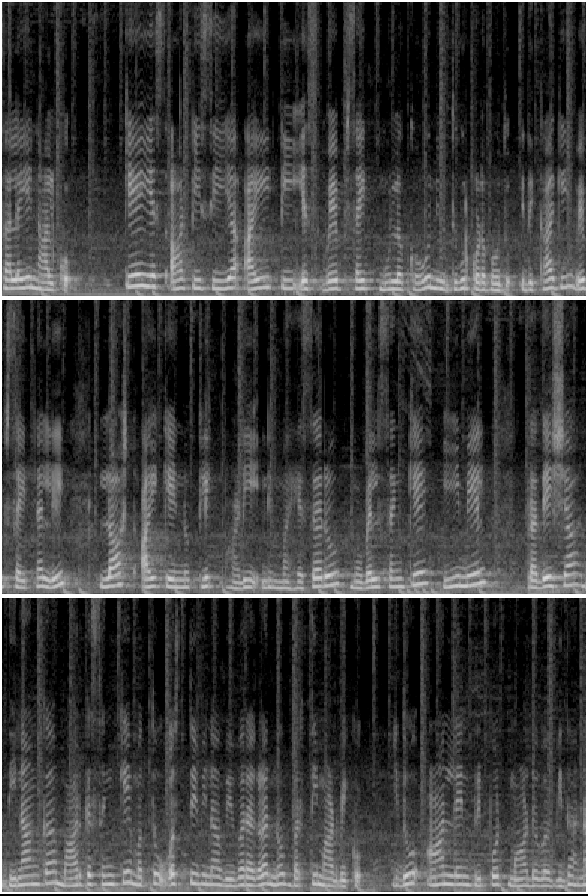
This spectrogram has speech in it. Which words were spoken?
ಸಲಹೆ ನಾಲ್ಕು. ಕೆ ಎಸ್ ಆರ್ ಟಿ ಸಿಯ ಐ ಟಿ ಎಸ್ ವೆಬ್ಸೈಟ್ ಮೂಲಕವೂ ನೀವು ದೂರು ಕೊಡಬಹುದು. ಇದಕ್ಕಾಗಿ ವೆಬ್ಸೈಟ್ನಲ್ಲಿ ಲಾಸ್ಟ್ ಆಯ್ಕೆಯನ್ನು ಕ್ಲಿಕ್ ಮಾಡಿ. ನಿಮ್ಮ ಹೆಸರು, ಮೊಬೈಲ್ ಸಂಖ್ಯೆ, ಇಮೇಲ್, ಪ್ರದೇಶ, ದಿನಾಂಕ, ಮಾರ್ಗ ಸಂಖ್ಯೆ ಮತ್ತು ವಸ್ತುವಿನ ವಿವರಗಳನ್ನು ಭರ್ತಿ ಮಾಡಬೇಕು. ಇದು ಆನ್ಲೈನ್ ರಿಪೋರ್ಟ್ ಮಾಡುವ ವಿಧಾನ.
